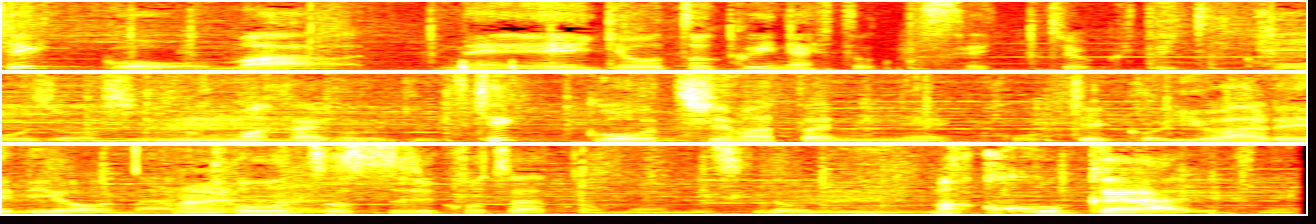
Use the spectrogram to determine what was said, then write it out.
結構、まあね、営業得意な人って積極的、向上心、うん。細かいこと聞いて結構巷にねこう結構言われるようなはいはい。共通することだと思うんですけど、うん。まあ、ここからはですね、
